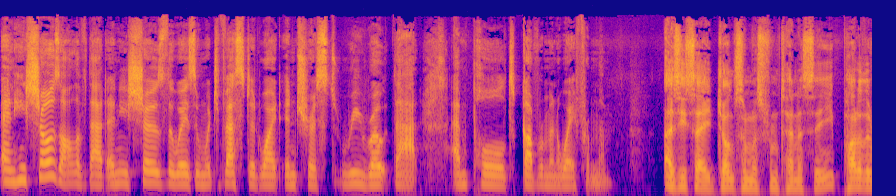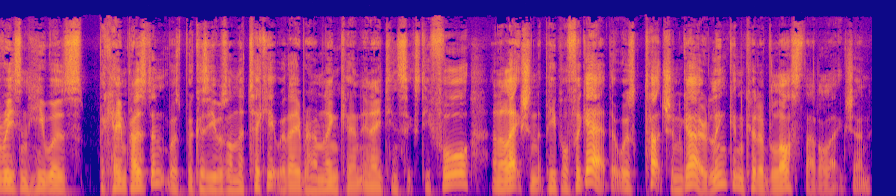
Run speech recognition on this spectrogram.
And he shows all of that, and he shows the ways in which vested white interests rewrote that and pulled government away from them. As you say, Johnson was from Tennessee. Part of the reason he was became president was because he was on the ticket with Abraham Lincoln in 1864, an election that people forget that was touch and go. Lincoln could have lost that election.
